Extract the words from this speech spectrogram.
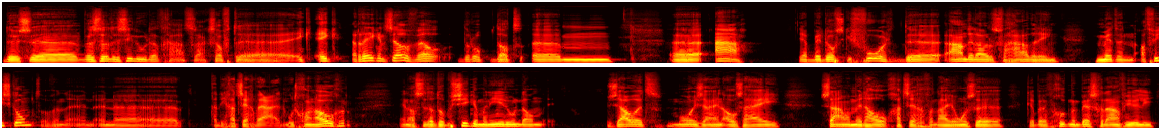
Dus we zullen zien hoe dat gaat straks. Of de, ik, ik reken zelf wel erop dat um, A. Ja, Berdowski voor de aandeelhoudersvergadering met een advies komt. Of een, een, een die gaat zeggen, ja, het moet gewoon hoger. En als ze dat op een chique manier doen, dan zou het mooi zijn als hij samen met Hal gaat zeggen van, nou jongens, uh, ik heb even goed mijn best gedaan voor jullie.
